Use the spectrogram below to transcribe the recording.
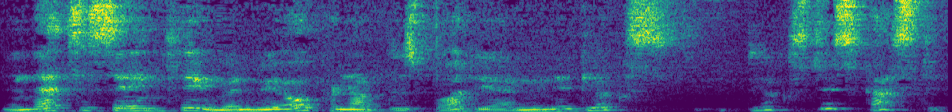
And that's the same thing. When we open up this body, I mean, it looks, it looks disgusting.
